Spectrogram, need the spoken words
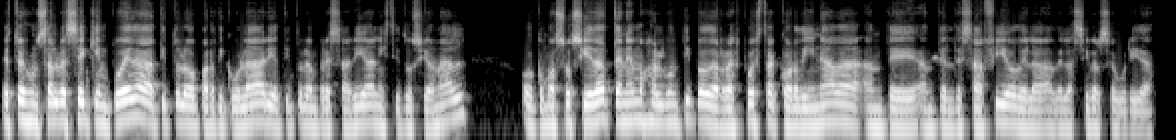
¿Esto es un sálvese quien pueda a título particular y a título empresarial, institucional? ¿O como sociedad tenemos algún tipo de respuesta coordinada ante, ante el desafío de la, ciberseguridad?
